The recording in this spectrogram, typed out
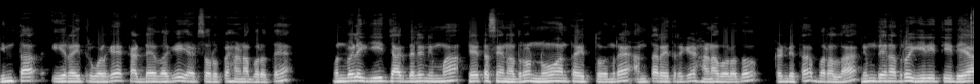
ಇಂಥ ಈ ರೈತರುಗಳಿಗೆ ಕಡ್ಡಾಯವಾಗಿ ಎರಡು ಸಾವಿರ ರೂಪಾಯಿ ಹಣ ಬರುತ್ತೆ. ಒಂದ್ ವೇಳೆ ಈ ಜಾಗದಲ್ಲಿ ನಿಮ್ಮ ಸ್ಟೇಟಸ್ ಏನಾದ್ರು ನೋ ಅಂತ ಇತ್ತು ಅಂದ್ರೆ ಅಂತ ರೈತರಿಗೆ ಹಣ ಬರೋದು ಖಂಡಿತ ಬರಲ್ಲ. ನಿಮ್ದೇನಾದ್ರೂ ಈ ರೀತಿ ಇದೆಯಾ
